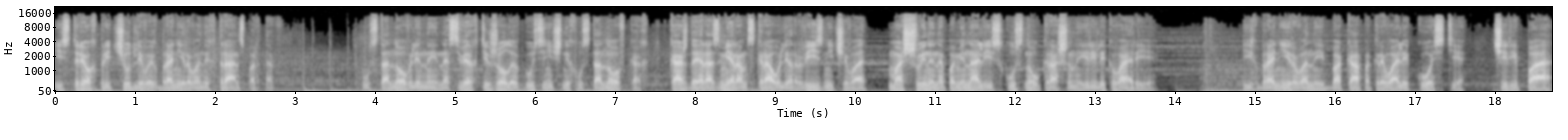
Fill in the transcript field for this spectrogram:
из трех причудливых бронированных транспортов. Установленные на сверхтяжелых гусеничных установках, каждая размером с краулер Ризничева, машины напоминали искусно украшенные реликварии. Их бронированные бока покрывали кости, черепа,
